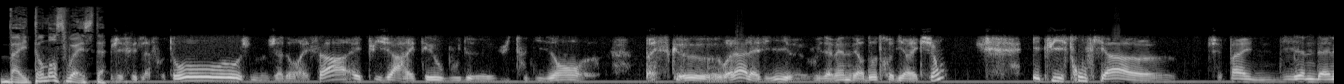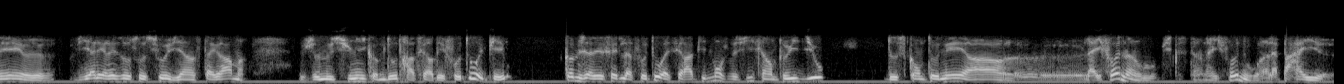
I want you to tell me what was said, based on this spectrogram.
by Tendance Ouest. J'ai fait de la photo, j'adorais ça, et puis j'ai arrêté au bout de 8 ou 10 ans euh, parce que euh, voilà, la vie euh, vous amène vers d'autres directions. Et puis il se trouve qu'il y a je sais pas, une dizaine d'années, euh, via les réseaux sociaux et via Instagram, je me suis mis comme d'autres à faire des photos. Et puis, comme j'avais fait de la photo assez rapidement, je me suis dit c'est un peu idiot de se cantonner à euh, l'iPhone, puisque c'était un iPhone, ou à l'appareil, euh,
